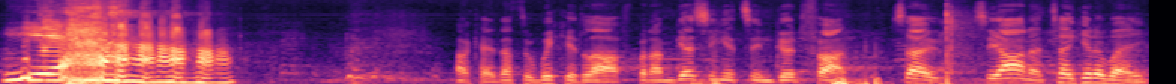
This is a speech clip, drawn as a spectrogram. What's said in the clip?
Yeah. Okay, that's a wicked laugh, but I'm guessing it's in good fun. So, Siana, take it away.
